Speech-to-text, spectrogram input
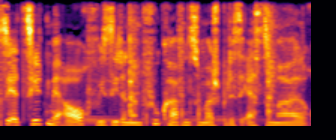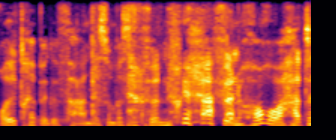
Sie erzählt mir auch, wie sie dann am Flughafen zum Beispiel das erste Mal Rolltreppe gefahren ist und was sie für, ein, ja. für einen Horror hatte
